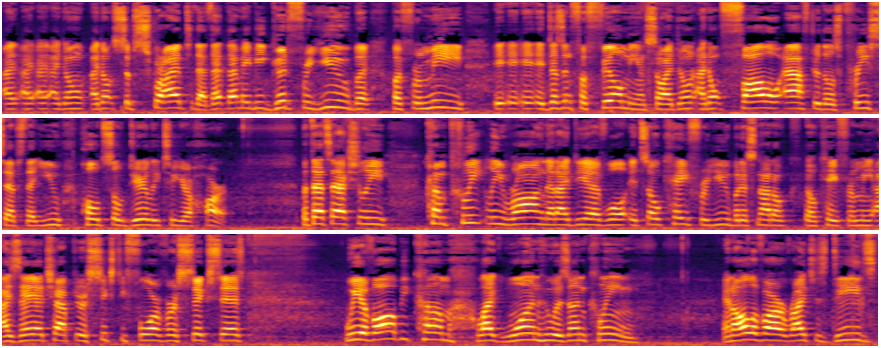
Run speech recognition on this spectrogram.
I, I, I don't I don't subscribe to that. That that may be good for you, but but for me, it, it, it doesn't fulfill me, and so I don't I don't follow after those precepts that you hold so dearly to your heart. But that's actually completely wrong that idea of, well, it's okay for you, but it's not okay for me. Isaiah chapter 64, verse 6 says, We have all become like one who is unclean, and all of our righteous deeds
